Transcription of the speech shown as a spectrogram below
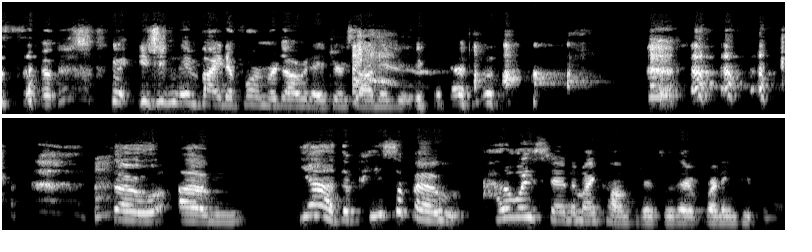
so you shouldn't invite a former dominatrix on you. so um, yeah, the piece about how do I stand in my confidence without running people over?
